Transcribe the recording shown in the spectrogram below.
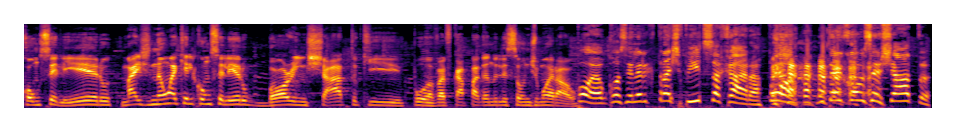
conselheiro, mas não aquele conselheiro boring, chato, que, pô, vai ficar pagando lição de moral. Pô, é um conselheiro que traz pizza, cara. Pô, não tem como ser chato.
